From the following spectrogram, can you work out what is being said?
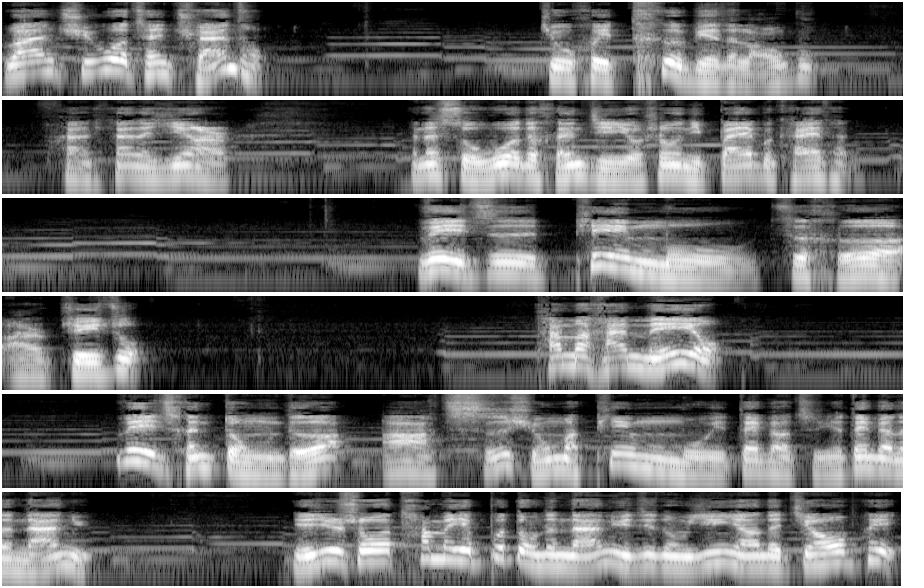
弯曲握成拳头，就会特别的牢固。哈，你看那婴儿，那手握得很紧，有时候你掰不开他。谓之牝牡之合而追作，他们还没有未曾懂得啊，雌雄嘛，牝牡也代表雌雄，代表的男女。也就是说，他们也不懂得男女这种阴阳的交配，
